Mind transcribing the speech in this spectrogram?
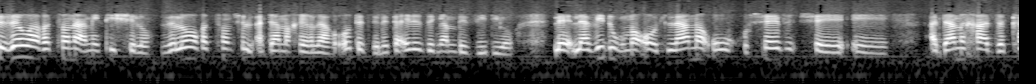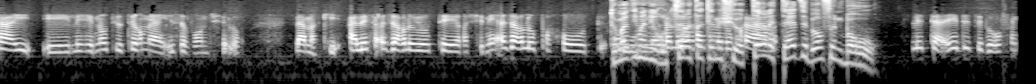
שזהו הרצון האמיתי שלו. זה לא רצון של אדם אחר להראות את זה, לתעד את זה גם בווידאו, להביא דוגמאות למה הוא חושב שאדם אחד זכאי אה, ליהנות יותר מהעיזבון שלו. למה? כי א' עזר לו יותר, השני עזר לו פחות. זאת אומרת, אם אני רוצה לו לתת למישהו. יותר, לתעד את זה באופן ברור. לתעד את זה באופן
